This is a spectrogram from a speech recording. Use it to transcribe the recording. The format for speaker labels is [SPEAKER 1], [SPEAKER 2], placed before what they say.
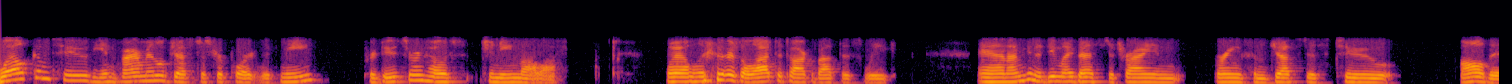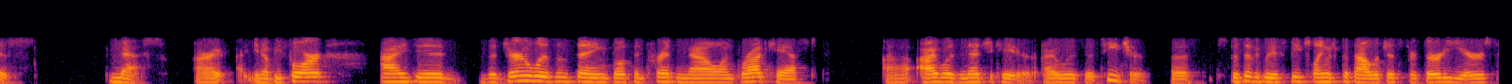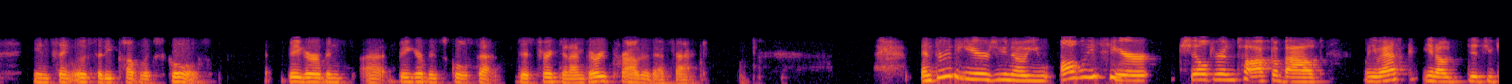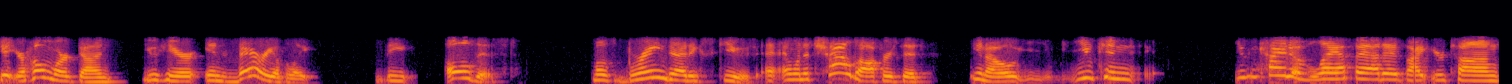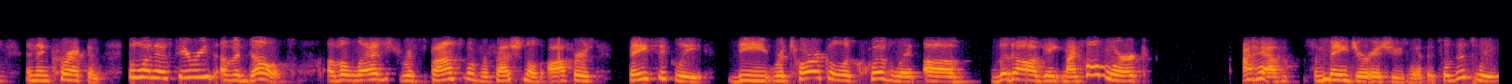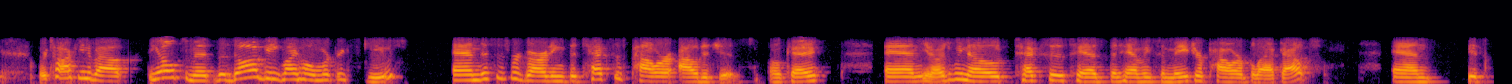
[SPEAKER 1] Welcome to the Environmental Justice Report with me, producer and host Jeanine Molloff. Well, there's a lot to talk about this week, and I'm going to do my best to try and bring some justice to all this mess. All right, you know, before I did the journalism thing, both in print and now on broadcast, uh, I was an educator. I was a teacher, uh, specifically a speech language pathologist for 30 years in St. Louis City Public Schools, big urban, uh, big urban school district, and I'm very proud of that fact. And through the years, you know, you always hear children talk about when you ask, you know, did you get your homework done? You hear invariably the oldest, most brain dead excuse. And when a child offers it, you know, you can you can kind of laugh at it, bite your tongue, and then correct them. But when a series of adults, of alleged responsible professionals, offers basically the rhetorical equivalent of the dog ate my homework, I have some major issues with it. So this week, we're talking about the ultimate the dog ate my homework excuse and this is regarding the Texas power outages. Okay, and you know, as we know, Texas has been having some major power blackouts, and it's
